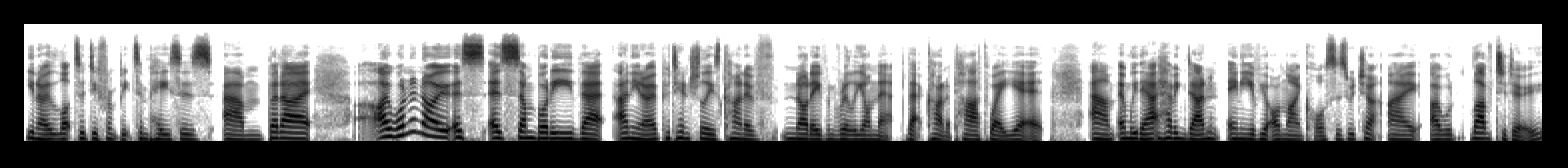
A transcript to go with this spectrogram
you know, lots of different bits and pieces. Um, but I, I want to know as as somebody that, and you know, potentially is kind of not even really on that that kind of pathway yet, um, and without having done any of your online courses, which I I, I would love to do.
